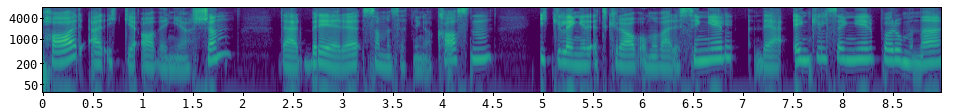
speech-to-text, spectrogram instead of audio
Par er ikke avhengig av skjønn. Det er bredere sammensetning av casten. Ikke lenger et krav om å være singel. Det er enkeltsenger på rommene.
